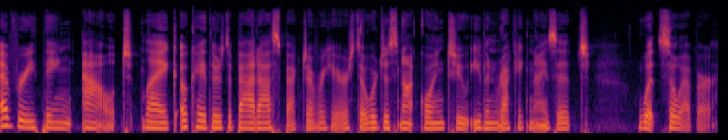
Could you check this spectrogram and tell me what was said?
everything out? Like, okay, there's a bad aspect over here, so we're just not going to even recognize it whatsoever.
